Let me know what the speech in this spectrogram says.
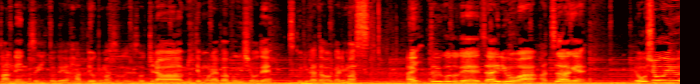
関連ツイートで貼っておきますのでそちら見てもらえば文章で作り方わかります。はいということで材料は厚揚げ。お醤油、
